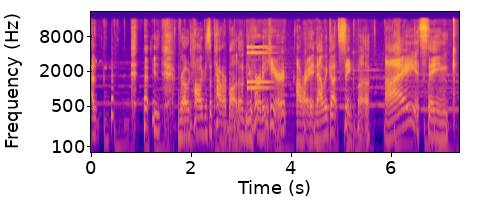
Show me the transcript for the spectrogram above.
Roadhog is a power bottom. You heard it here. All right, now we got Sigma. I think,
